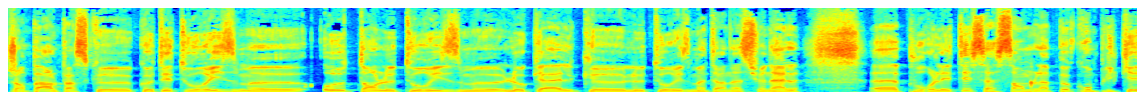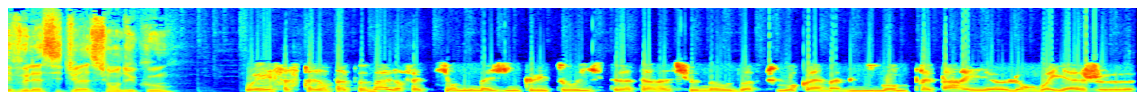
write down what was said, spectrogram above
J'en parle parce que côté tourisme, euh, autant le tourisme local que le tourisme international, euh, pour l'été, ça semble un peu compliqué vu la situation du coup. Oui, ça se présente un peu mal. En fait, si on imagine que les touristes internationaux doivent toujours quand même un minimum préparer euh, leur voyage euh,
